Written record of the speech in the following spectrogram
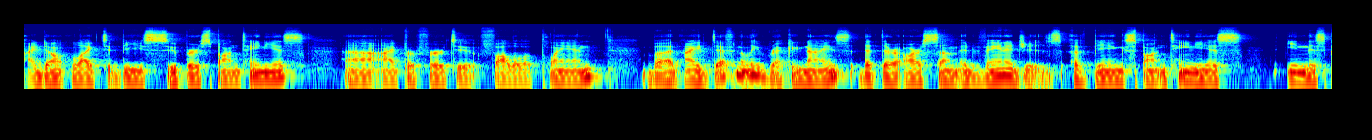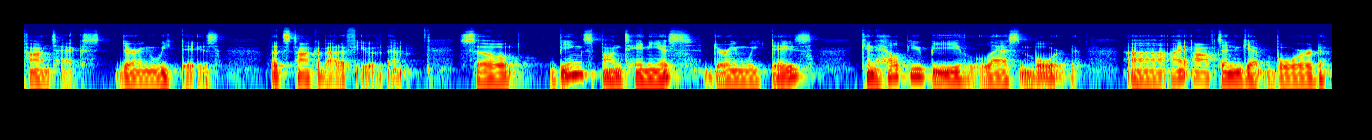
I don't like to be super spontaneous. Uh, I prefer to follow a plan. But I definitely recognize that there are some advantages of being spontaneous in this context during weekdays. Let's talk about a few of them. So, being spontaneous during weekdays can help you be less bored. Uh, I often get bored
